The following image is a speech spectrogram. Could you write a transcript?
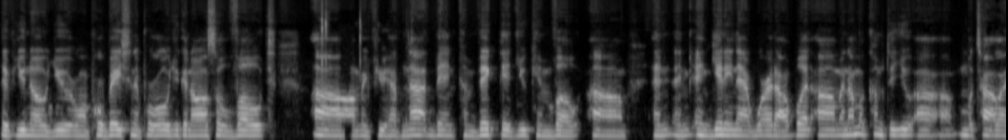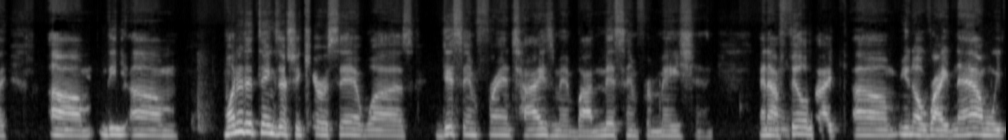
If you know you're on probation and parole, you can also vote. Um, if you have not been convicted, you can vote. Um, and and and getting that word out. But um, and I'm gonna come to you, uh, uh Mutale. Um, the um, one of the things that Shakyra said was disenfranchisement by misinformation. And I feel like, um, you know, right now when we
